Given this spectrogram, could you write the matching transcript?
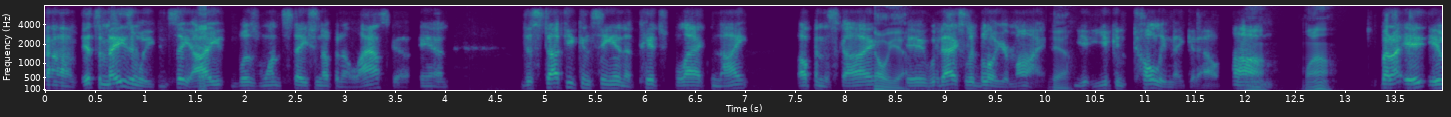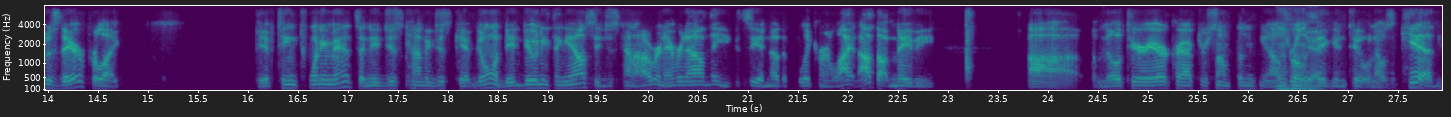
um, it's amazing what you can see i was once stationed up in alaska and the stuff you can see in a pitch black night up in the sky Oh yeah. it would actually blow your mind Yeah. you, you can totally make it out Wow. um, Wow. but I, it, it was there for like 15 20 minutes and it just kind of just kept going didn't do anything else it just kind of hovered and every now and then you could see another flickering light and i thought maybe uh, a military aircraft or something you know i was Mhm. really Yeah. big into it when i was a kid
